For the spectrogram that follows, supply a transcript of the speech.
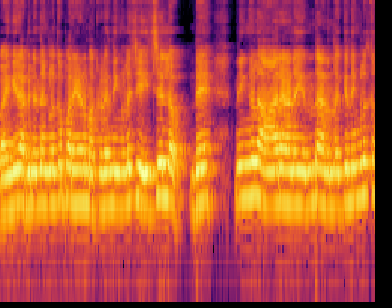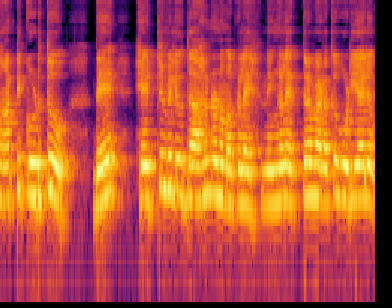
ഭയങ്കര അഭിനന്ദനങ്ങളൊക്കെ പറയണം. മക്കളെ നിങ്ങൾ ജയിച്ചല്ലോ. ദേ നിങ്ങൾ ആരാണ്? എന്താണെന്നൊക്കെ നിങ്ങൾ കാട്ടിക്കൊടുത്തു. ദേ ഏറ്റവും വലിയ ഉദാഹരണമാണ് മക്കളെ നിങ്ങൾ എത്ര വഴക്ക് കൂടിയാലും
